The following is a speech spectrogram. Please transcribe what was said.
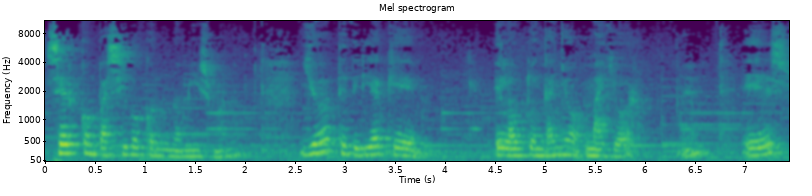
Ser compasivo con uno mismo. ¿no? Yo te diría que el autoengaño mayor ¿eh? es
